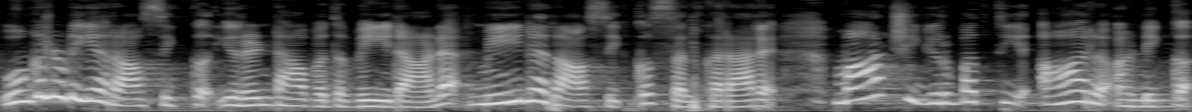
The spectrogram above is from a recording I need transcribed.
உங்களுடைய ராசிக்கு இரண்டாவது வீடான மீன ராசிக்கு செல்கிறாரு. மார்ச் இருபத்தி ஆறு அன்னைக்கு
